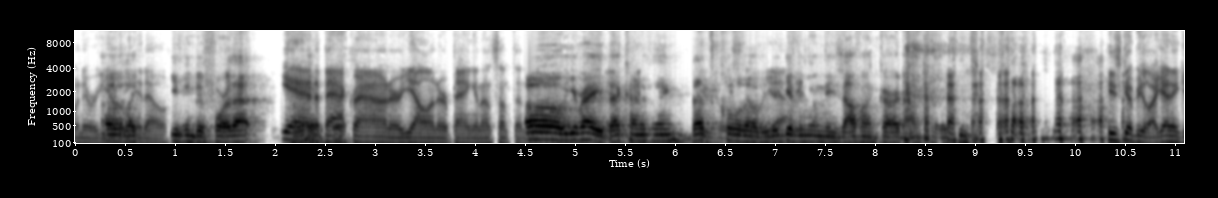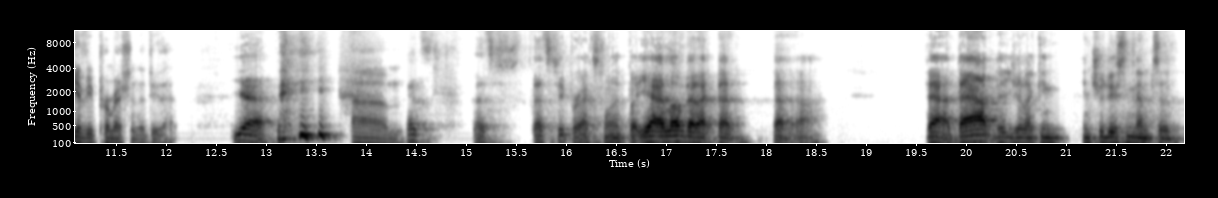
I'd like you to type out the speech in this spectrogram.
when they were oh, oh, like you know. Even before that? Yeah, oh, in the background or yelling or banging on something. Oh, you're right. That kind of thing. That's Usually cool though. Yeah. You're giving him these avant-garde He's gonna be like, I didn't give you permission to do that. Yeah. um, that's that's that's super excellent. But yeah, I love that that that uh, that that that you're like in, introducing them to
